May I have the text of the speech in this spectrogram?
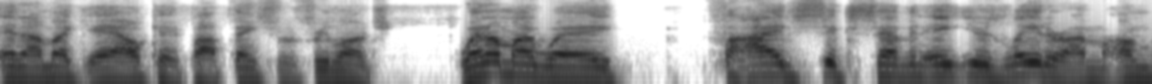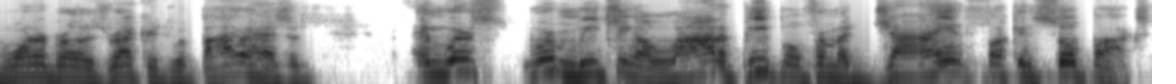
And I'm like, yeah, okay, Pop, thanks for the free lunch. Went on my way. Five, six, seven, eight years later, I'm on Warner Brothers Records with Biohazard. And we're we're reaching a lot of people from a giant fucking soapbox.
